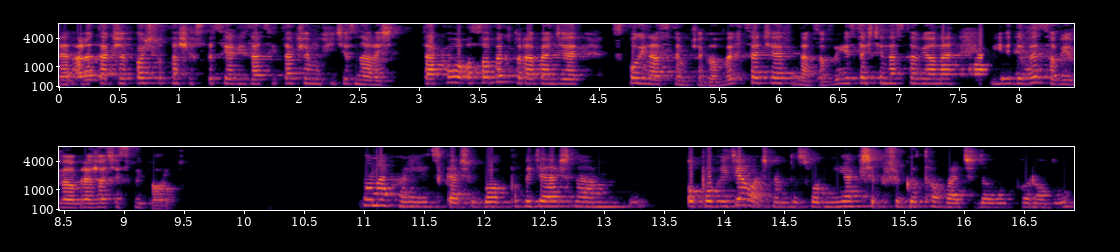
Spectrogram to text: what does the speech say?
e, ale także pośród naszych specjalizacji także musicie znaleźć taką osobę, która będzie spójna z tym, czego wy chcecie, na co wy jesteście nastawione i jak wy sobie wyobrażacie swój poród. No na koniec, Kasiu, bo powiedziałaś nam, opowiedziałaś nam dosłownie, jak się przygotować do porodu,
